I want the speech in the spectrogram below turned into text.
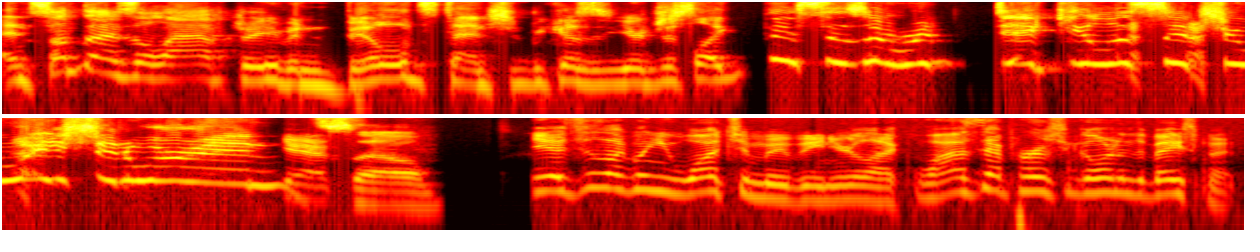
and sometimes the laughter even builds tension because you're just like this is a ridiculous situation we're in yeah. so yeah, it's just like when you watch a movie and you're like, why is that person going to the basement?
